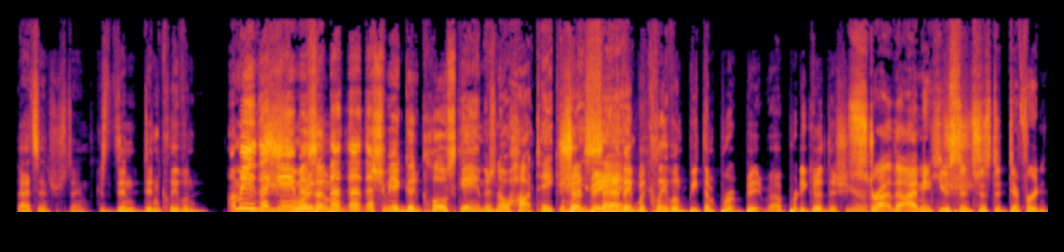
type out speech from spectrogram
that's interesting because didn't didn't Cleveland I mean, that game is them. that, that that should be a good close game. There's no hot take in what should he's be? I think, but Cleveland beat them pr- bi- uh, pretty good this year. Stroud, I mean, Houston's just a different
